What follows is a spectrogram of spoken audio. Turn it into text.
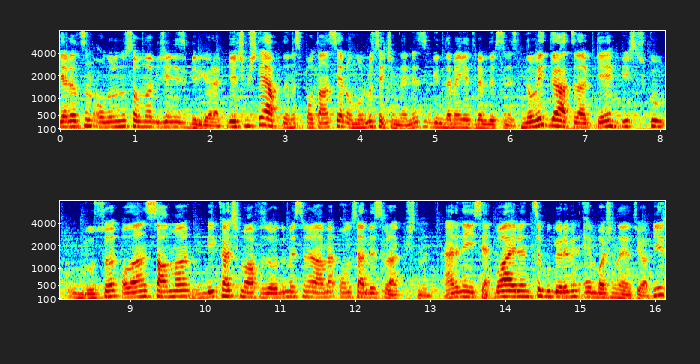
Geralt'ın onurunu savunabileceğiniz bir görev. Geçmişte yaptığınız potansiyel onurlu seçimlerinizi gündeme getirebilirsiniz. Novigrad'daki bir skulbusu olan Salma birkaç muhafızı öldürmesine rağmen onu serbest bırakmıştım. Her neyse bu ayrıntı bu görevin en başında yatıyor. Bir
